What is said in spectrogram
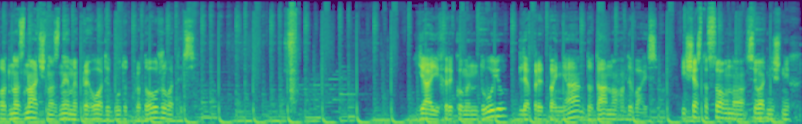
Однозначно з ними пригоди будуть продовжуватись. Я їх рекомендую для придбання до даного девайсу. І ще стосовно сьогоднішніх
